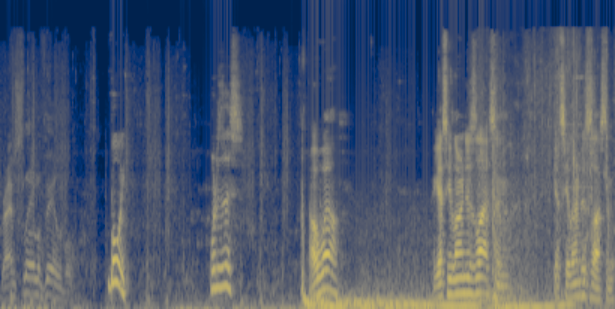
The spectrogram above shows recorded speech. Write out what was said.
Grav Slam available. Boy. What is this? Oh well. I guess he learned his lesson. Guess he learned his lesson.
